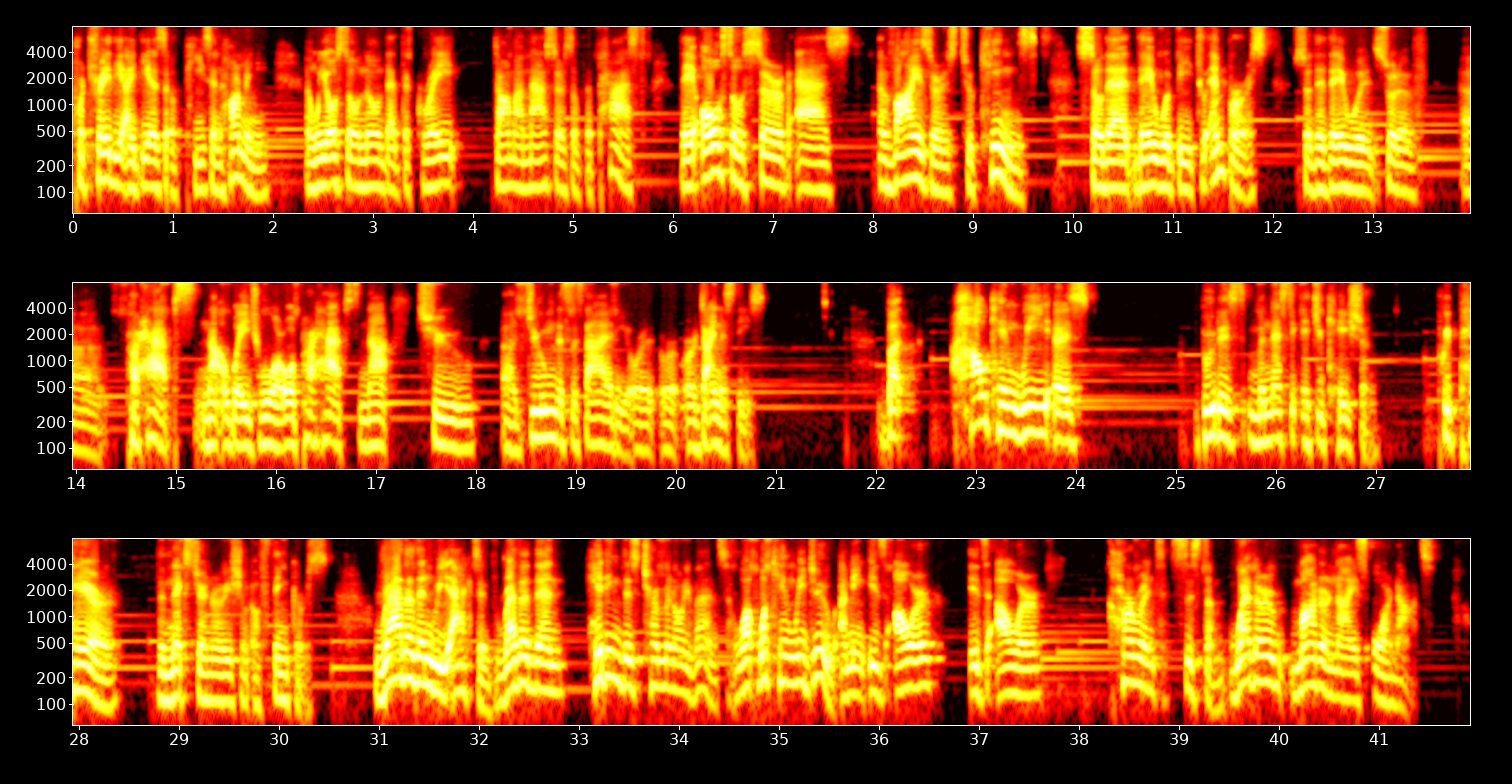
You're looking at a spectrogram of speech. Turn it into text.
portray the ideas of peace and harmony. And we also know that the great Dharma masters of the past, they also serve as advisors to kings so that they would be to emperors, so that they would sort of uh, perhaps not wage war or perhaps not to uh, doom the society or, or, or dynasties. But how can we, as Buddhist monastic education, prepare the next generation of thinkers rather than reactive, rather than hitting this terminal event? What, what can we do? I mean, is our, is our current system, whether modernized or not,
